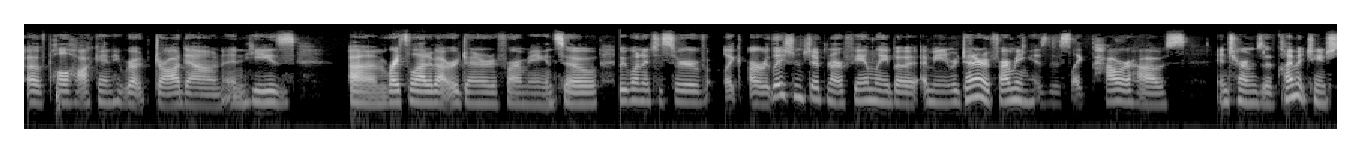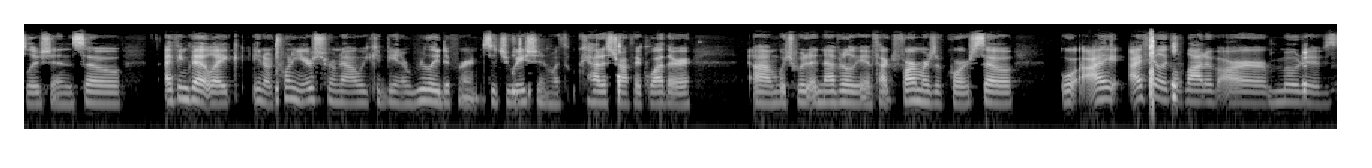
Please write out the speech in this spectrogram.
of Paul Hawken, who wrote Drawdown, and he's um, writes a lot about regenerative farming. And so we wanted to serve like our relationship and our family. But I mean, regenerative farming is this like powerhouse in terms of climate change solutions. So I think that like, you know, 20 years from now, we could be in a really different situation with catastrophic weather, um, which would inevitably affect farmers, of course. So well, I, I feel like a lot of our motives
